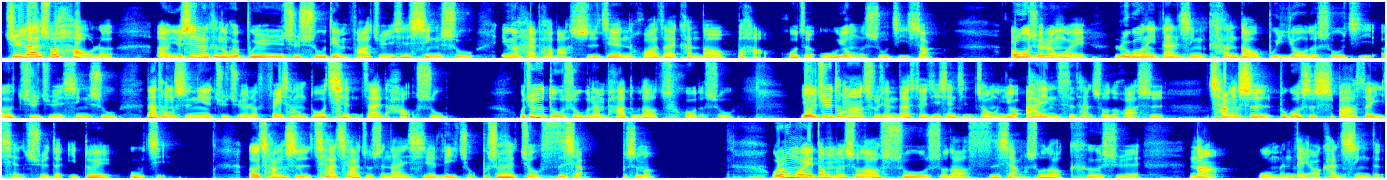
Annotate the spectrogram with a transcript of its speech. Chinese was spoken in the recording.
举例来说，好了，嗯，有些人可能会不愿意去书店发掘一些新书，因为害怕把时间花在看到不好或者无用的书籍上。而我却认为，如果你担心看到不优的书籍而拒绝新书，那同时你也拒绝了非常多潜在的好书。我觉得读书不能怕读到错的书。有一句同样出现在随机陷阱中，由爱因斯坦说的话是：“尝试不过是十八岁以前学的一堆误解，而尝试恰恰就是那一些历久不衰的旧思想，不是吗？”我认为，当我们说到书、说到思想、说到科学，那我们得要看新的。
